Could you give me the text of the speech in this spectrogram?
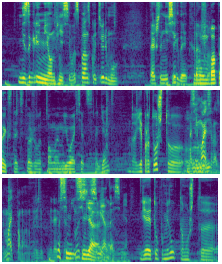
не загремел Месси в испанскую тюрьму. Так что не всегда это Ну, хорошо. Мбаппе, кстати, тоже вот, по-моему, его отец агент. Да, я про то, что... А э, не Семьи- мать разве? Мать, по-моему. Или, или Ну, семья- с- семья, Семья, да. да, семья. Я это упомянул, потому что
